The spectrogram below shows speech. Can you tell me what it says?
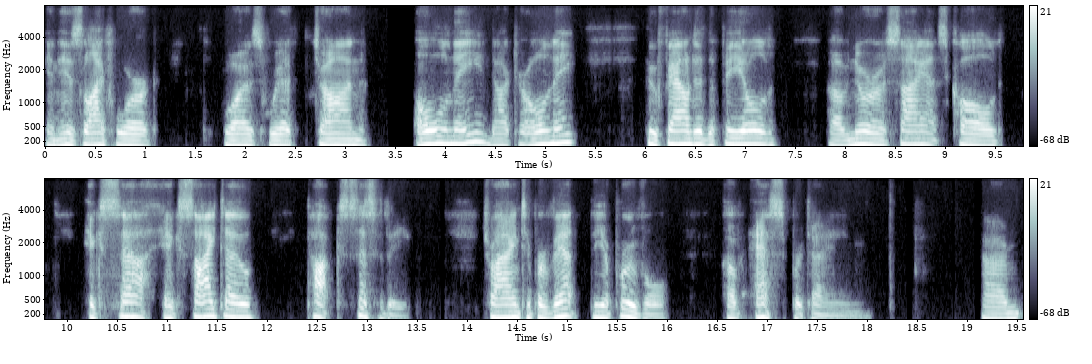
in his life work was with John Olney, Dr. Olney, who founded the field of neuroscience called excitotoxicity, trying to prevent the approval of aspartame. Um,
